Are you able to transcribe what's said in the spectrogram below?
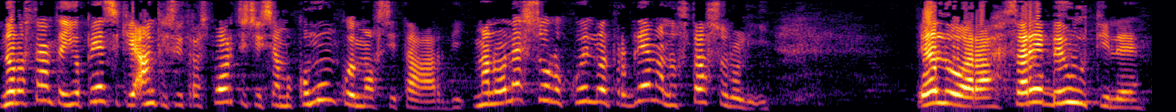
Nonostante io pensi che anche sui trasporti ci siamo comunque mossi tardi, ma non è solo quello il problema, non sta solo lì. E allora sarebbe utile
